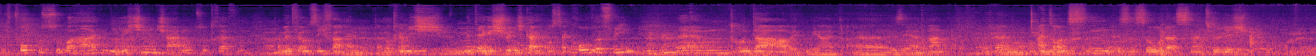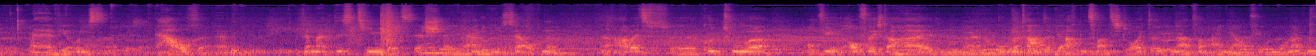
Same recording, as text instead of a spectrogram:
den Fokus zu behalten, die richtigen Entscheidungen zu treffen, damit wir uns nicht verrennen, damit wir nicht mit der Geschwindigkeit aus der Kurve fliegen. Mhm. Ähm, und da arbeiten wir halt äh, sehr dran. Ähm, ansonsten ist es so, dass natürlich äh, wir uns ja auch, ähm, ich sag mal, das Team wächst sehr schnell. Ja? Du musst ja auch eine, eine Arbeitskultur irgendwie aufrechterhalten. Momentan sind wir 28 Leute innerhalb von einem Jahr und vier Monaten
